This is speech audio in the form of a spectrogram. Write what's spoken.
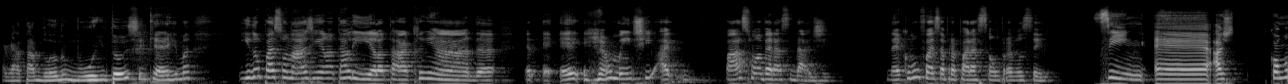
a gata hablando muito, chiquérrima, e no personagem ela tá ali, ela tá acanhada, é, é, é realmente passa uma veracidade, né? Como foi essa preparação para você? Sim, é, a, como,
